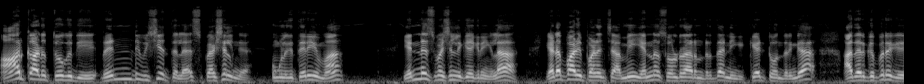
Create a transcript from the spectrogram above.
ஆற்காடு தொகுதி ரெண்டு விஷயத்தில் ஸ்பெஷலுங்க உங்களுக்கு தெரியுமா? என்ன ஸ்பெஷல்னு கேட்குறீங்களா எடப்பாடி பழனிசாமி என்ன சொல்கிறாருன்றதை நீங்கள் கேட்டு வந்துருங்க. அதற்கு பிறகு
